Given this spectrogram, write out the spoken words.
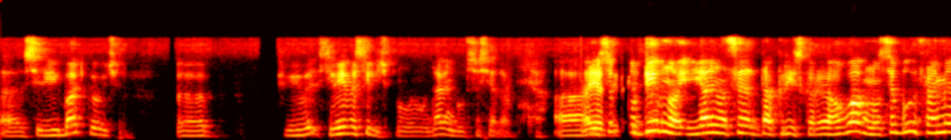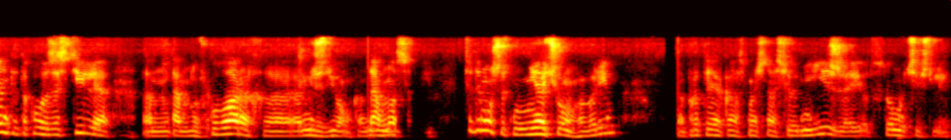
Е, Сергій Батькович, Сергій Васильович, по-моєму, да, він був сусідом. А, це було дивно, і я на це так різко реагував, але це були фрагменти такого застілля ем, там, ну, в куларах е, між зйомками. Да, у нас сидимо, що ні о чому говоримо, про те, яка смачна сьогодні їжа, і от в тому числі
